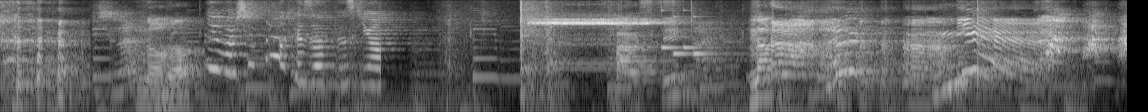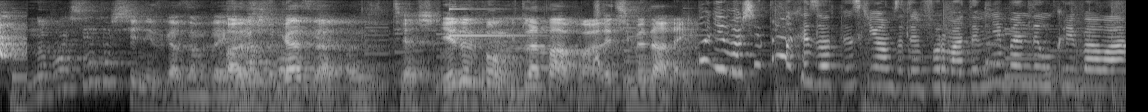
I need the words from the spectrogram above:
Jeszcze raz? No. No. Nie właśnie trochę zatęskniłam. Fausti? Naprawdę? Nie! No właśnie, ja też się nie zgadzam, Blake. On Masz się zgadza, on się cieszy. Jeden punkt dla Pawła, lecimy dalej. Nie właśnie trochę zatęskniłam za tym formatem, nie będę ukrywała.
